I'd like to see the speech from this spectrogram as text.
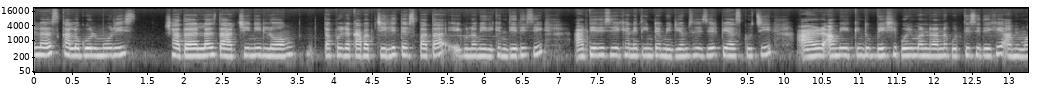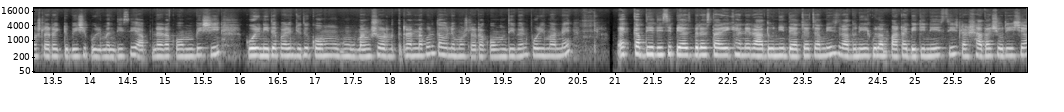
এলাচ, কালো গোলমরিচ সাদা এলাচ, দারচিনি, লং, তারপরে কাবাব চিলি, তেজপাতা, এগুলো আমি এখানে দিয়ে দিছি। আর দিয়ে দিছি এখানে তিনটা মিডিয়াম সাইজের পেঁয়াজ কুচি। আর আমি কিন্তু বেশি পরিমাণ রান্না করতেছি দেখে আমি মশলাটা একটু বেশি পরিমাণ দিছি। আপনারা কম বেশি করে নিতে পারেন। যদি কম মাংস রান্না করেন তাহলে মশলাটা কম দিবেন পরিমাণে। এক কাপ দিয়ে দিয়েছি পেঁয়াজ বেরেস্তা আর এখানে রাঁধুনি, দেড় চা চামিচ। রাঁধুনি এগুলো পাটা বেটে নিয়েছি। সাদা সরিষা,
